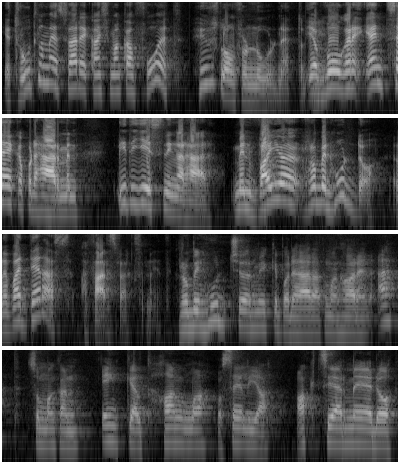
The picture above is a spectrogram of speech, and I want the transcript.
jag tror till och med i Sverige kanske man kan få ett huslån från Nordnet. Jag vågar, jag är inte säker på det här, men lite gissningar här. Men vad gör Robinhood då? Eller vad är deras affärsverksamhet? Robinhood kör mycket på det här att man har en app som man kan enkelt handla och sälja aktier med och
